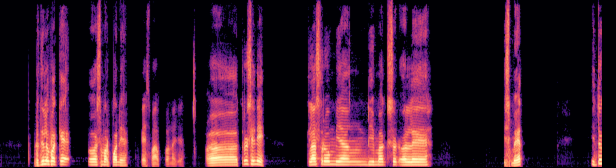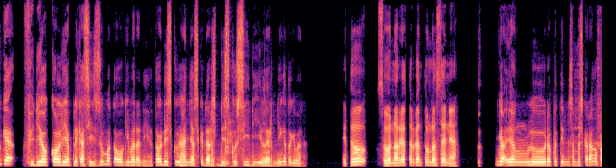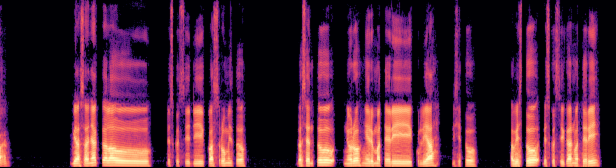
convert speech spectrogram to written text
Berarti lu pakai oh, smartphone ya? Pakai smartphone aja. Eh, terus ini classroom yang dimaksud oleh Ismet itu kayak video call di aplikasi Zoom atau gimana nih? Atau disku hanya sekedar diskusi di e-learning atau gimana? Itu sebenarnya tergantung dosen ya. Enggak, yang lu dapetin sampai sekarang apaan? Biasanya kalau diskusi di classroom itu dosen tuh nyuruh ngirim materi kuliah di situ. Habis itu diskusikan materi.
